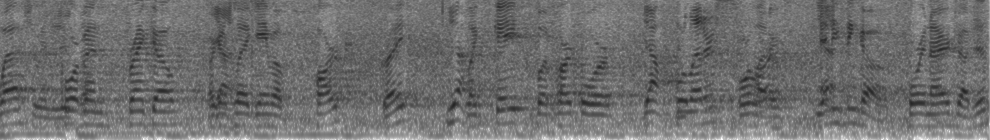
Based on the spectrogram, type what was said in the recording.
Body. Uh, Wes, Corbin, Franko are going to play a game of park, right? Yeah. Like skate, but parkour, Yeah, four letters. four letters. Yes. Anything goes. Corey and I are judges.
